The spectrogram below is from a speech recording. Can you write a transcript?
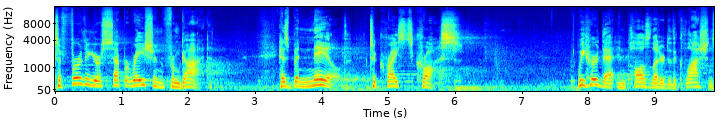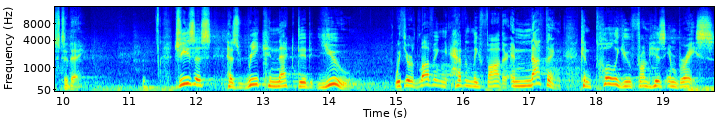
to further your separation from God has been nailed to Christ's cross. We heard that in Paul's letter to the Colossians today. Jesus has reconnected you with your loving Heavenly Father, and nothing can pull you from His embrace.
